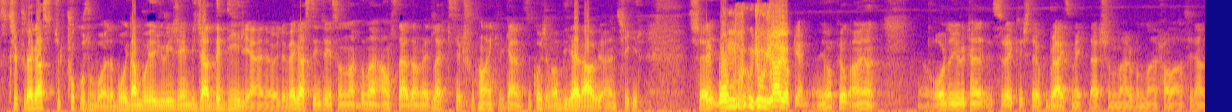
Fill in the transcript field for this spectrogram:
Strip Vegas çok, çok uzun bu arada. Boydan boya yürüyeceğin bir cadde değil yani öyle. Vegas deyince insanın aklına Amsterdam, Red Light District falan gibi gelmesin. Kocaman bir yer abi yani şehir. Şey, Bomba ucu bucağı yok yani. yok yok aynen. Orada yürürken sürekli işte yok bridesmaidler şunlar bunlar falan filan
